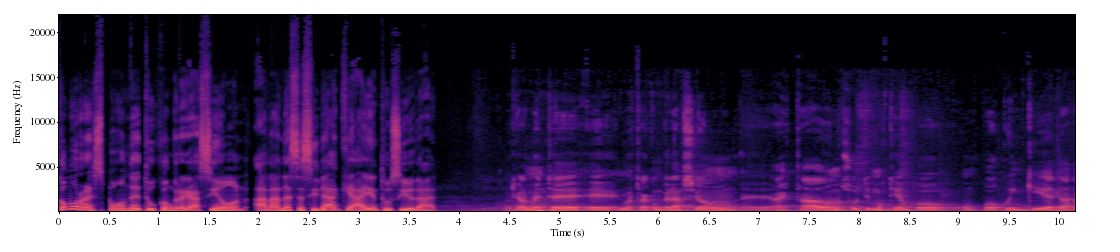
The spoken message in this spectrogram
¿Cómo responde tu congregación a la necesidad que hay en tu ciudad? Realmente eh, nuestra congregación eh, ha estado en los últimos tiempos un poco inquieta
